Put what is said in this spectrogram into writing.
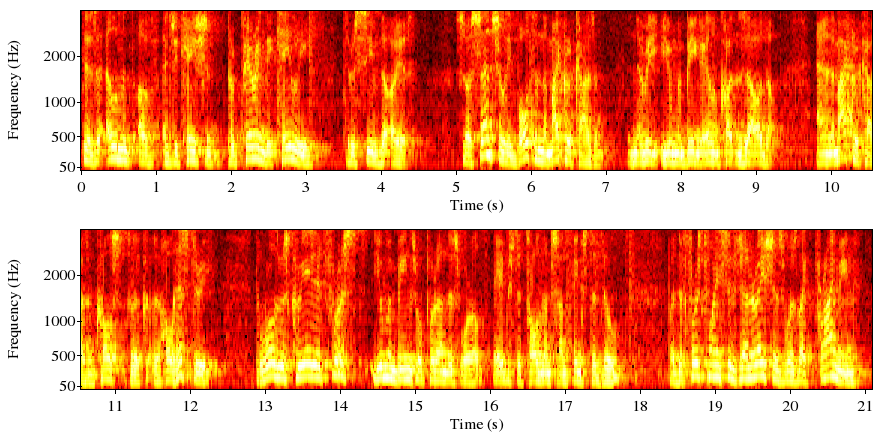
there's an element of education, preparing the Keli to receive the Oyer. So essentially, both in the microcosm in every human being, Elam Katan Adam. And in the macrocosm, the whole history, the world was created first, human beings were put on this world. Abishta told them some things to do. But the first 26 generations was like priming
